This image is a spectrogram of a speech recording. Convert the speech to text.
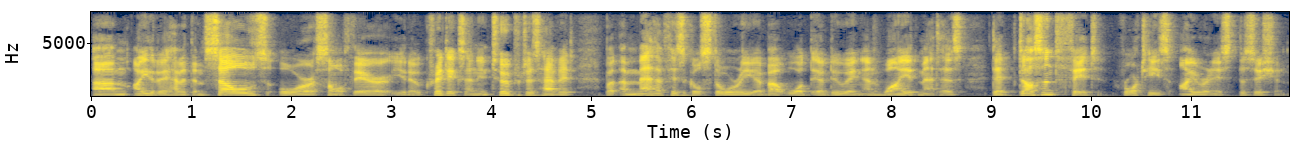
Um, either they have it themselves or some of their you know critics and interpreters have it, but a metaphysical story about what they're doing and why it matters that doesn't fit Rorty's ironist position.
